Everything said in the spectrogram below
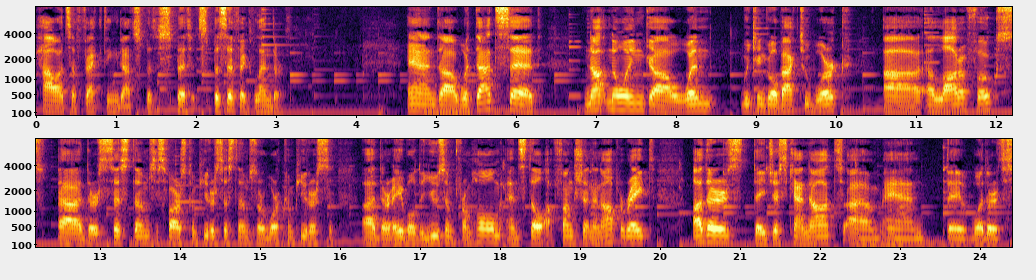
how it's affecting that spe- spe- specific lender. And uh, with that said, not knowing uh, when we can go back to work, uh, a lot of folks, uh, their systems, as far as computer systems or work computers, uh, they're able to use them from home and still function and operate. Others, they just cannot, um, and they, whether it's a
